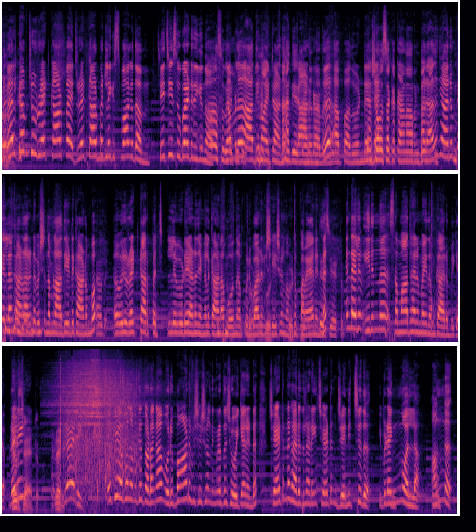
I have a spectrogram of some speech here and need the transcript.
Welcome to red carpet red കാർപ്പറ്റിലേക്ക് സ്വാഗതം. ചേച്ചി സുഖമായിട്ടിരിക്കുന്നു? ആ, സുഖായിട്ടിരിക്കുന്നു. നമ്മൾ ആദ്യമായിട്ടാണ് ആദ്യമായിട്ടാണ് കാണുന്നത്. കാണുന്നത്. അപ്പൊ അതുകൊണ്ട് ഞാൻ തന്നെ- ഷോസ് ഒക്കെ കാണാറുണ്ട്. അതെ അത് ഞാനും എല്ലാം കാണാറുണ്ട്. പക്ഷെ നമ്മൾ ആദ്യമായിട്ട് കാണുമ്പോൾ ഒരു റെഡ് കാർപ്പറ്റിലൂടെയാണ് ഞങ്ങൾ കാണാൻ പോകുന്നത്. അപ്പൊ ഒരുപാട് വിശേഷങ്ങൾ നമുക്ക് പറയാനുണ്ട്. തീർച്ചയായിട്ടും. എന്തായാലും ഇരുന്ന് സമാധാനമായി നമുക്ക് ആരംഭിക്കാം. റെഡി തീർച്ചയായിട്ടും. റെഡി റെഡി ഓക്കെ അപ്പൊ നമുക്ക് തുടങ്ങാം. ഒരുപാട് വിശേഷങ്ങൾ നിങ്ങളുടെ അടുത്ത് ചോദിക്കാനുണ്ട്. ചേട്ടന്റെ കാര്യത്തിലാണെങ്കിൽ ചേട്ടൻ ജനിച്ചത് ഇവിടെ എങ്ങും അല്ല. അങ്ങ്.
